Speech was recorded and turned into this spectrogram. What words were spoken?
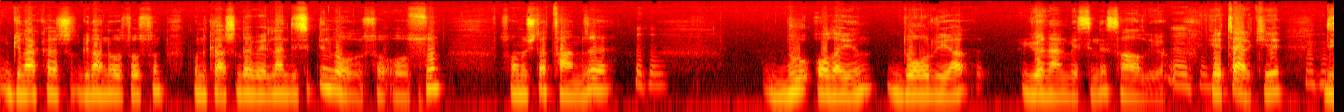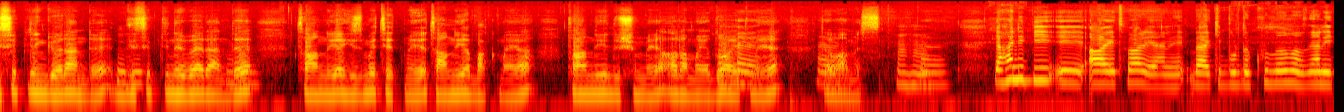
günah karşı günah ne olursa olsun bunun karşında verilen disiplin ne olursa olsun sonuçta Tanrı bu olayın doğruya yönelmesini sağlıyor. Yeter ki disiplin gören de, disiplini veren de Tanrı'ya hizmet etmeye, Tanrı'ya bakmaya, Tanrı'yı düşünmeye, aramaya, dua Evet. etmeye devam etsin. Evet. Ya hani bir e, ayet var yani belki burada kullanılmaz. Yani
